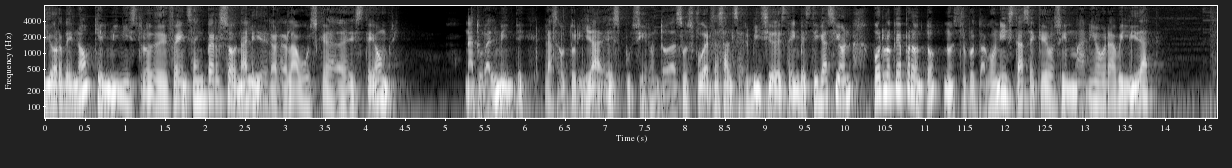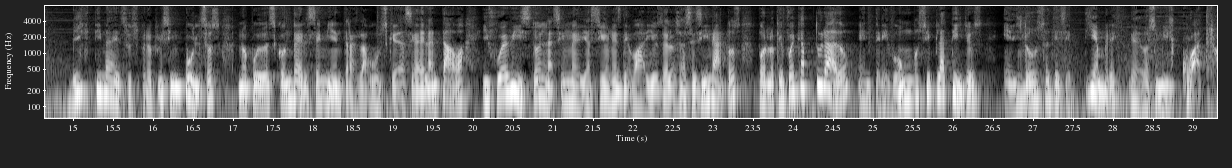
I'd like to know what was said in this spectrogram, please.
y ordenó que el ministro de Defensa en persona liderara la búsqueda de este hombre. Naturalmente, las autoridades pusieron todas sus fuerzas al servicio de esta investigación, por lo que pronto nuestro protagonista se quedó sin maniobrabilidad. Víctima de sus propios impulsos, no pudo esconderse mientras la búsqueda se adelantaba y fue visto en las inmediaciones de varios de los asesinatos, por lo que fue capturado entre bombos y platillos el 12 de septiembre de 2004.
